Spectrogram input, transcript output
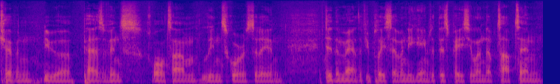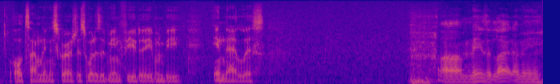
Kevin, you uh, passed Vince all-time leading scorers today, and did the math. If you play 70 games at this pace, you'll end up top 10 all-time leading scorers. Just what does it mean for you to even be in that list? Um, means a lot. I mean,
